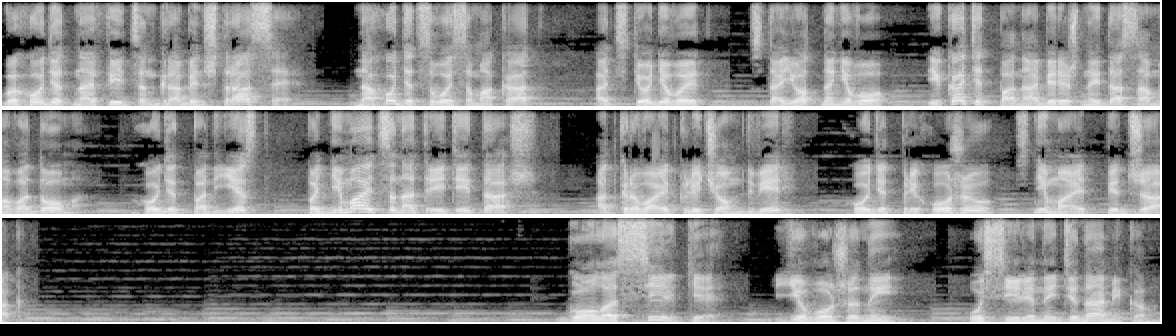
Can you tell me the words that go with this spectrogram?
выходит на Фильценграбенштрассе, находит свой самокат, отстегивает, встает на него и катит по набережной до самого дома. Входит в подъезд, поднимается на третий этаж, открывает ключом дверь, ходит в прихожую, снимает пиджак. Голос Сильки, его жены, усиленный динамиком.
